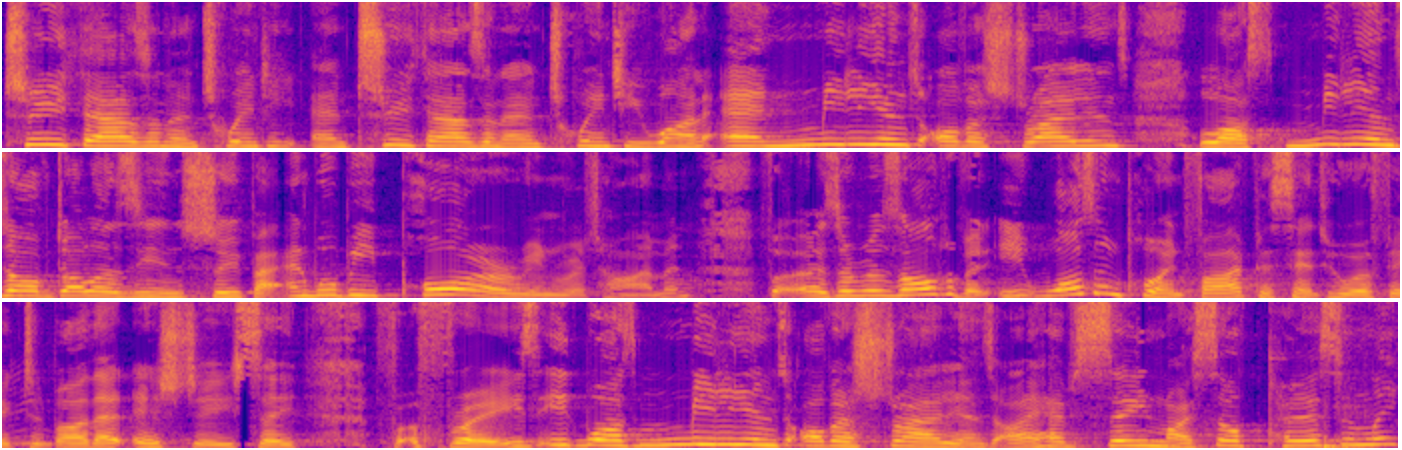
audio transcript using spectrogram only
2020 and 2021 and millions of Australians lost millions of dollars in super and will be poorer in retirement for, as a result of it. It wasn't 0.5% who were affected by that SGC freeze, it was millions of Australians. I have seen myself personally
